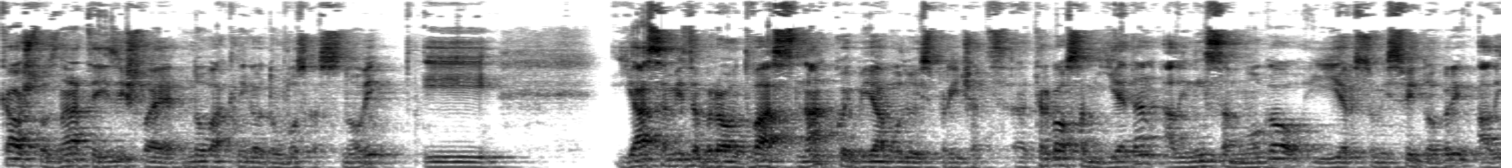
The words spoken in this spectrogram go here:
Kao što znate, izišla je nova knjiga od Don Bosco Snovi i ja sam izabrao dva sna koje bi ja volio ispričat. E, trebao sam jedan, ali nisam mogao jer su mi svi dobri, ali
